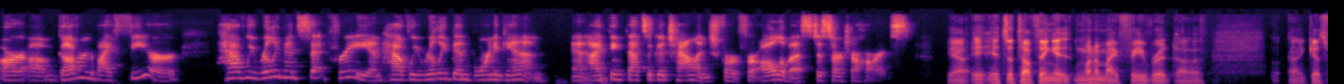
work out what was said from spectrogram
are um, governed by fear? have we really been set free and have we really been born again? And I mm-hmm. think that's a good challenge for for all of us to search our hearts. Yeah, it, it's a tough thing. It, one of my favorite, uh, I guess,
